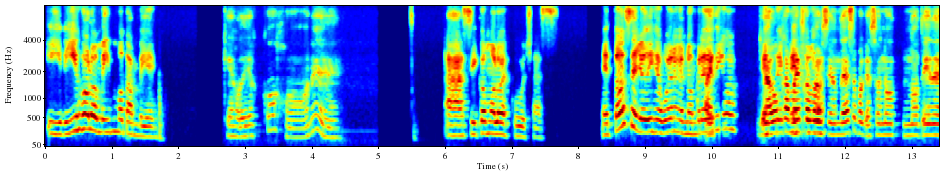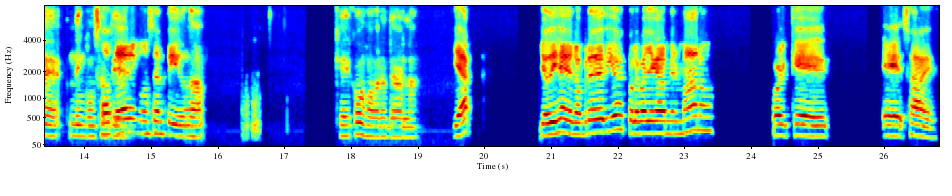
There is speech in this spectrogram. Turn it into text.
y dijo lo mismo también. Qué jodidos cojones. Así como lo escuchas. Entonces yo dije, bueno, en el nombre de Dios. Ya este, buscame información de eso porque eso no, no tiene ningún sentido. No tiene ningún sentido. No. Qué cojones, de verdad. Ya. Yo dije, en el nombre de Dios, esto le va a llegar a mi hermano porque, eh, ¿sabes?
